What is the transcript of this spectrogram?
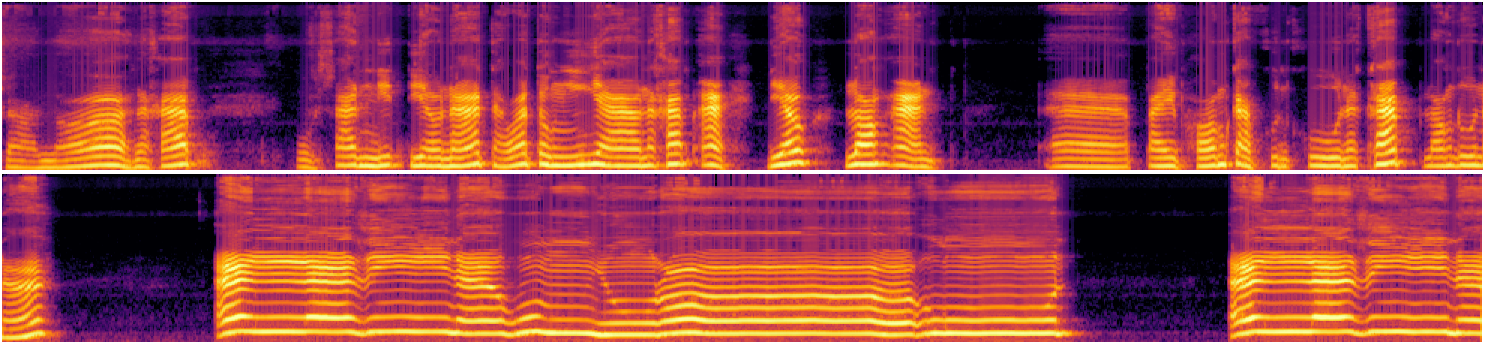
ชาลอนะครับโอ้สั้นนิดเดียวนะ แต่ว่าตรงนี้ยาวนะครับ อะ เดี๋ยวลองอ่านไปพร้อมกับคุณครูนะครับ ลองดูนะอัลลาซีนาฮุมยูรออูนอัลลาซีนา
